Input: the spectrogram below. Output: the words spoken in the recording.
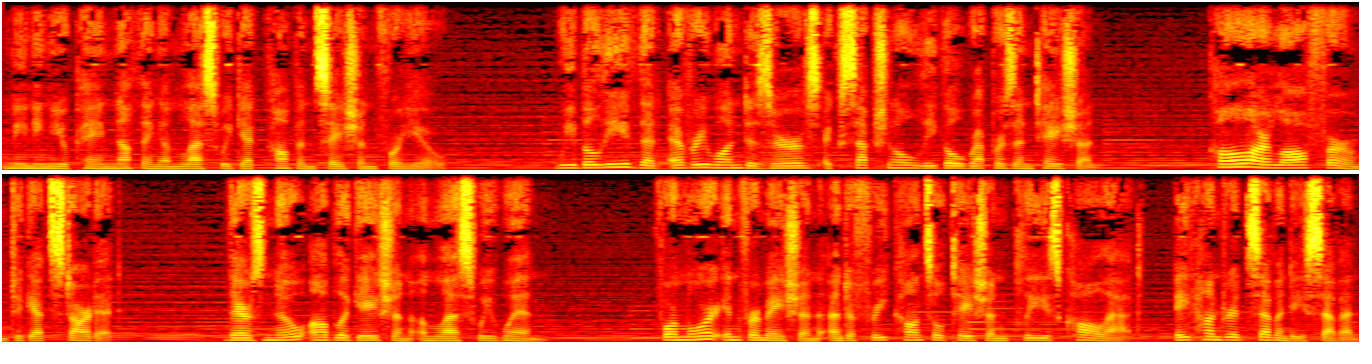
meaning you pay nothing unless we get compensation for you. We believe that everyone deserves exceptional legal representation. Call our law firm to get started. There's no obligation unless we win. For more information and a free consultation, please call at 877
